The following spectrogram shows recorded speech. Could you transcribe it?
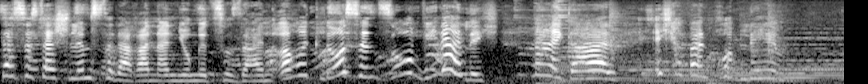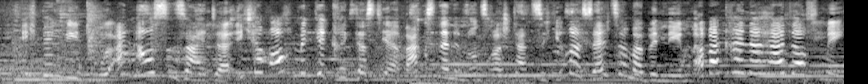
Das ist das Schlimmste daran, ein Junge zu sein. Eure Klos sind so widerlich. Na egal, ich habe ein Problem. Ich bin wie du, ein Außenseiter. Ich habe auch mitgekriegt, dass die Erwachsenen in unserer Stadt sich immer seltsamer benehmen, aber keiner hört auf mich.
